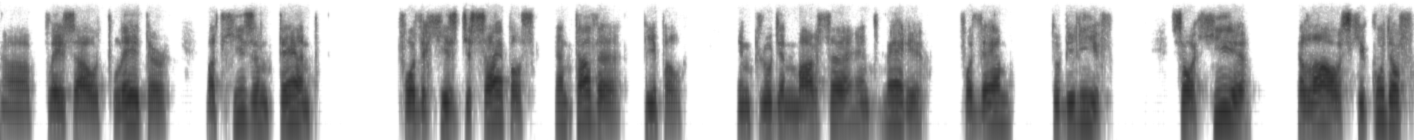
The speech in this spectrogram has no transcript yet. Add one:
uh, plays out later, but his intent for the, his disciples and other people, including Martha and Mary, for them to believe. So he allows, he could have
